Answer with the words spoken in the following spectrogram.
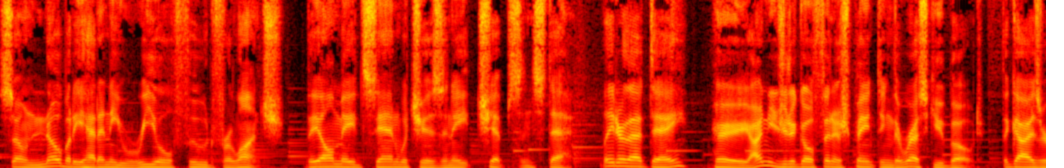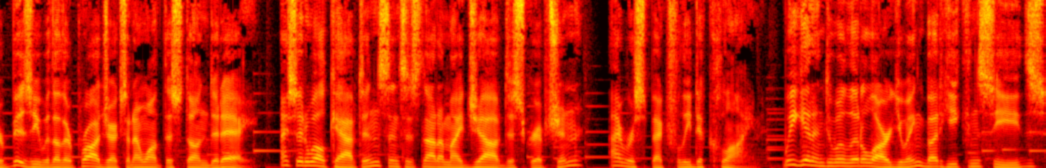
So nobody had any real food for lunch. They all made sandwiches and ate chips instead. Later that day, hey, I need you to go finish painting the rescue boat. The guys are busy with other projects and I want this done today. I said, Well, Captain, since it's not on my job description, I respectfully decline. We get into a little arguing, but he concedes.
